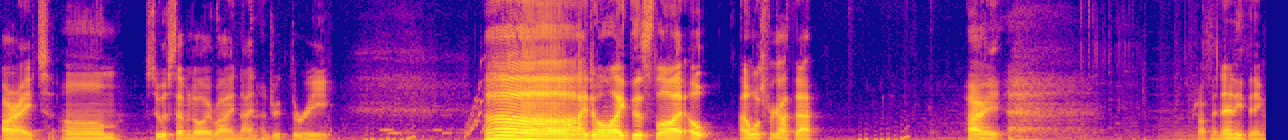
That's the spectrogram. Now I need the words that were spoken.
All right. Um, let's do a seven dollar buy, nine hundred three. Oh, I don't like this slot. Oh, I almost forgot that. All right. Dropping anything.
